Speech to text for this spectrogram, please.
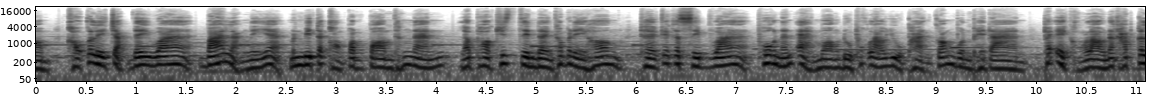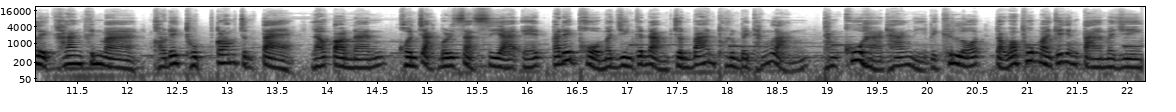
อม เขาก็เลยจับได้ว่าบ้านหลังนี้อะมันมีแต่ของปลอมๆทั้งนั้น แล้วพอคริสตินเดินเข้าไปในห้อง เธอก็กระซิบว่าพวกนั้นแอบมองดูพวกเราอยู่ผ่านกล้องบนเพดาน พระเอกของเรานะครับก็เลยคลั่งขึ้นมา เขาได้ทุบกล้องจนแตกแล้วตอนนั้นคนจากบริษัท CRS ก็ได้โผล่มายิงกระหน่ำจนบ้านพลุนไปทั้งหลัง ทั้งคู่หาทางหนีไปขึ้นรถ แต่ว่าพวกมันก็ยังตามมายิง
